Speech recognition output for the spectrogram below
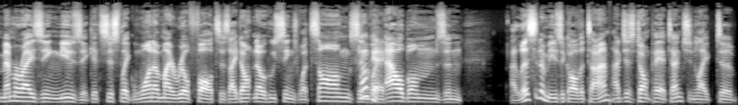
memorizing music. It's just like one of my real faults is I don't know who sings what songs and Okay. what albums and I listen to music all the time. I just don't pay attention like to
